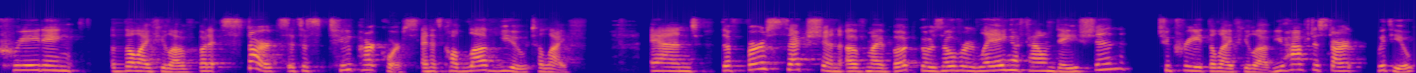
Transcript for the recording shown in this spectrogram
creating the life you love, but it starts, it's a two part course and it's called Love You to Life. And the first section of my book goes over laying a foundation to create the life you love. You have to start with you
